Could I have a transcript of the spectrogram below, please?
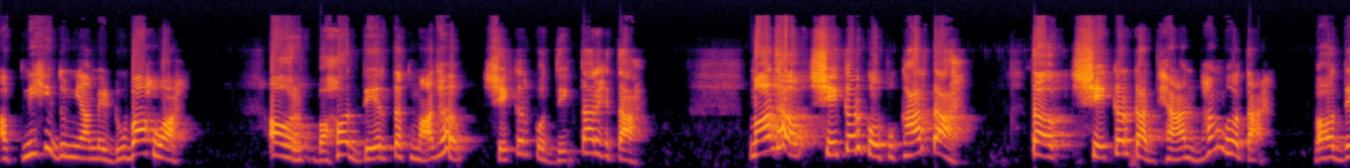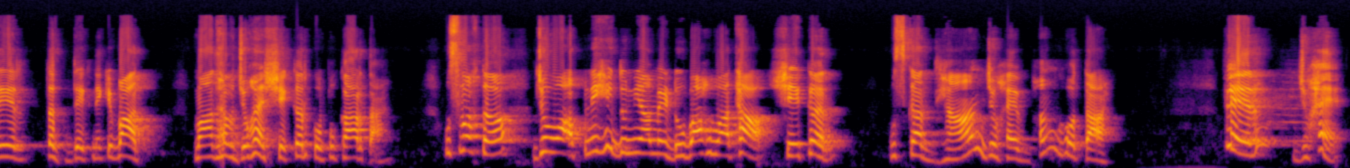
अपनी ही दुनिया में डूबा हुआ है। और बहुत देर तक माधव शेखर को देखता रहता है। माधव शेखर को पुकारता है। तब शेखर का ध्यान भंग होता है। बहुत देर तक देखने के बाद माधव जो है शेखर को पुकारता है। उस वक्त जो अपनी ही दुनिया में डूबा हुआ था, शेखर, उसका ध्यान जो है भंग होता है। फिर जो है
